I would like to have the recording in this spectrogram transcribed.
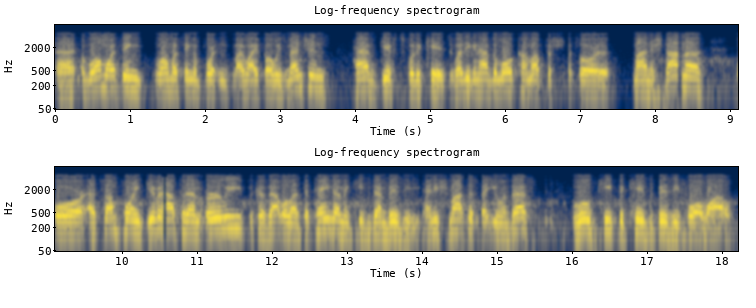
Uh, one more thing, one more thing important. My wife always mentions: have gifts for the kids. Whether you can have them all come up for for manishtana, or at some point give it out to them early because that will entertain them and keep them busy. Any shmatis that you invest will keep the kids busy for a while.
